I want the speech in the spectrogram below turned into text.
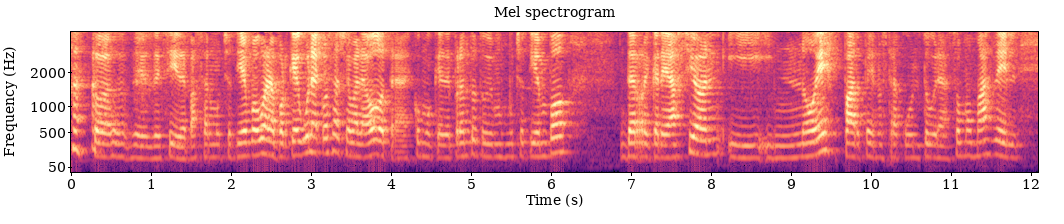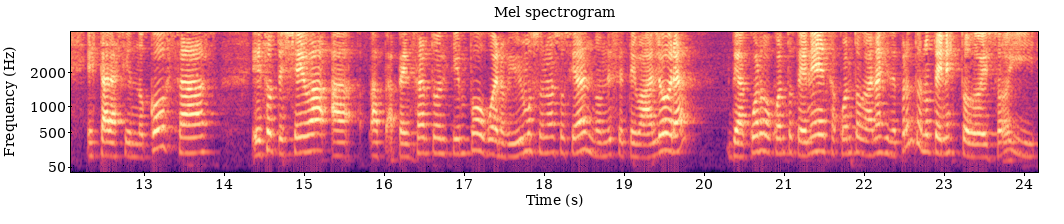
Todo de, de- sí, de pasar mucho tiempo. Bueno, porque una cosa lleva a la otra. Es como que de pronto tuvimos mucho tiempo de recreación y, y no es parte de nuestra cultura. Somos más del estar haciendo cosas. Eso te lleva a, a- a pensar todo el tiempo, bueno, vivimos en una sociedad en donde se te valora de acuerdo a cuánto tenés, a cuánto ganás y de pronto no tenés todo eso y,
